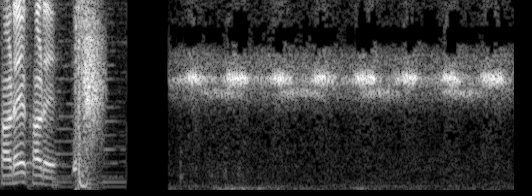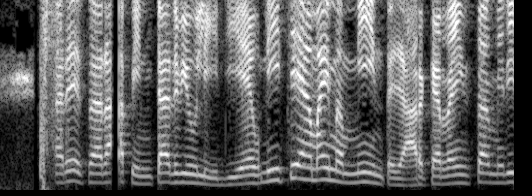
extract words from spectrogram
खड़े खड़े। अरे सर आप इंटरव्यू लीजिए। नीचे हमारी मम्मी इंतज़ार कर रही सर मेरी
